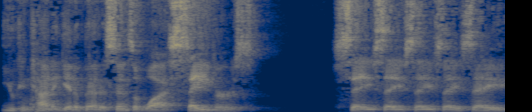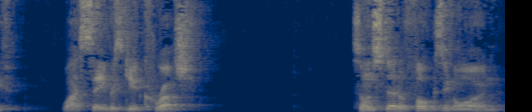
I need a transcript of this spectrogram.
you can kind of get a better sense of why savers save, save, save, save, save, why savers get crushed. So instead of focusing on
